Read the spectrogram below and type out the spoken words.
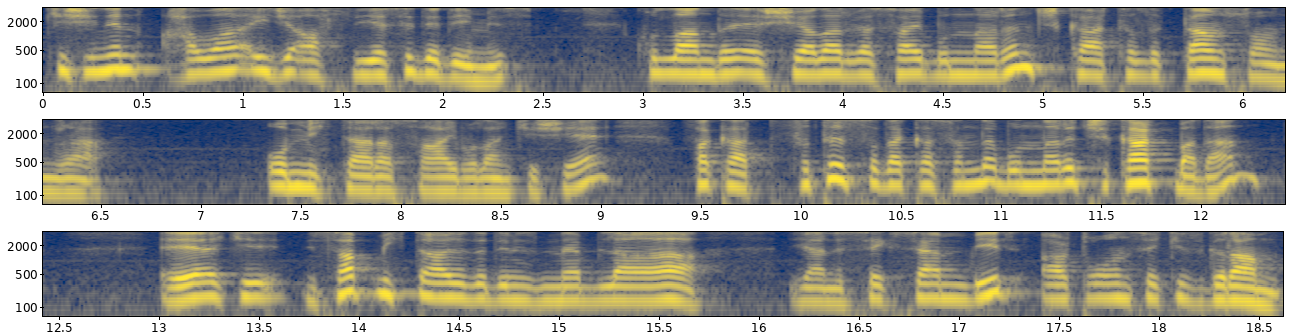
kişinin havaici asliyesi dediğimiz kullandığı eşyalar vesaire bunların çıkartıldıktan sonra o miktara sahip olan kişiye fakat fıtır sadakasında bunları çıkartmadan eğer ki nisap miktarı dediğimiz meblağa yani 81 artı 18 gram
